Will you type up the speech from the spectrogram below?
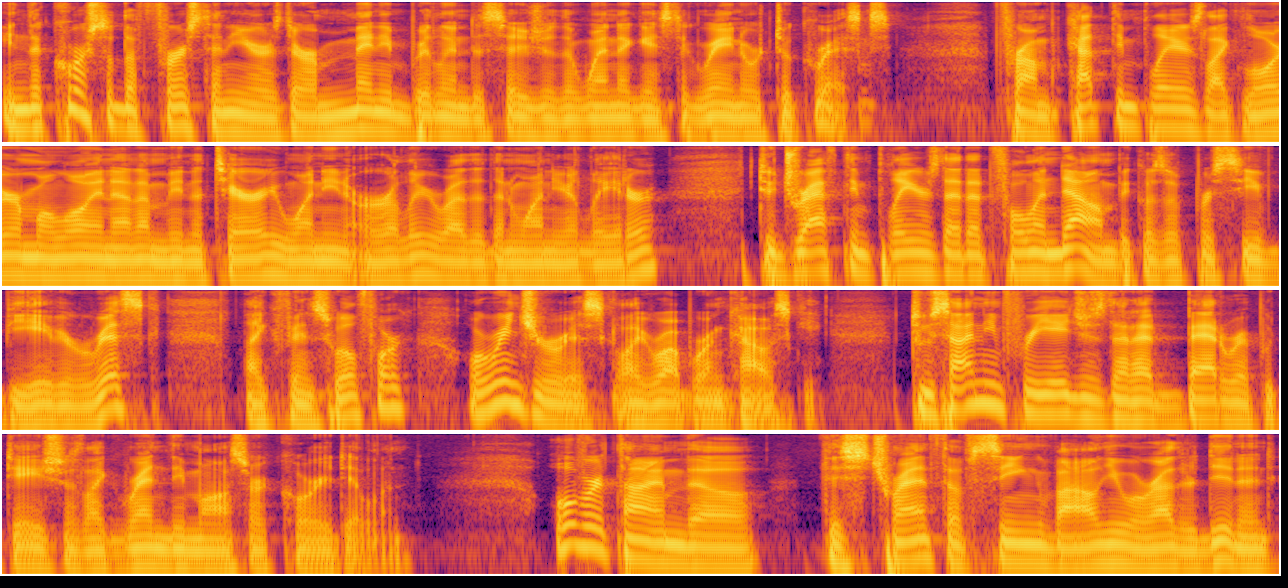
In the course of the first 10 years, there are many brilliant decisions that went against the grain or took risks. From cutting players like Lawyer Milloy and Adam Vinatieri one year earlier rather than one year later, to drafting players that had fallen down because of perceived behavior risk, like Vince Wilfork, or injury risk, like Rob Gronkowski, to signing free agents that had bad reputations, like Randy Moss or Corey Dillon. Over time, though, the strength of seeing value or rather didn't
